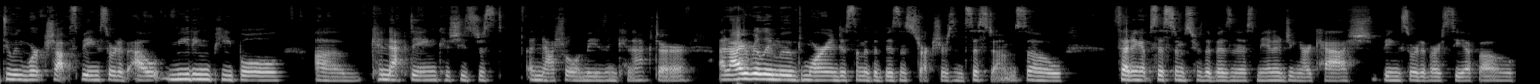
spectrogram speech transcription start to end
doing workshops, being sort of out, meeting people, um, connecting because she's just a natural, amazing connector. And I really moved more into some of the business structures and systems. So setting up systems for the business, managing our cash, being sort of our CFO,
